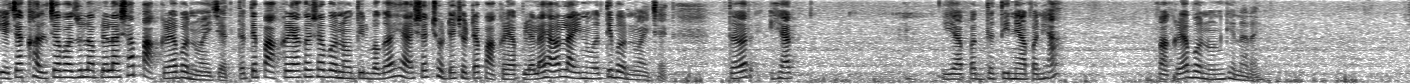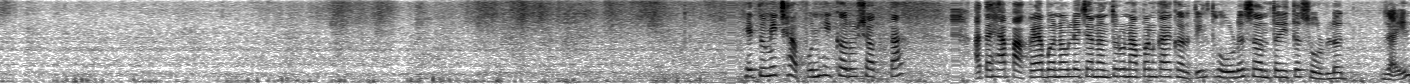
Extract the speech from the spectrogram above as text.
याच्या खालच्या बाजूला आपल्याला अशा पाकळ्या बनवायच्या आहेत. तर त्या पाकळ्या कशा बनवतील बघा? ह्या अशा छोट्या छोट्या पाकळ्या आपल्याला ह्या लाईनवरती बनवायच्या आहेत. तर ह्यात या पद्धतीने आपण ह्या पाकळ्या बनवून घेणार आहे. हे तुम्ही छापूनही करू शकता. आता ह्या पाकळ्या बनवल्याच्या नंतरून आपण काय करतील थोडंसं अंतर इथं सोडलं जाईल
